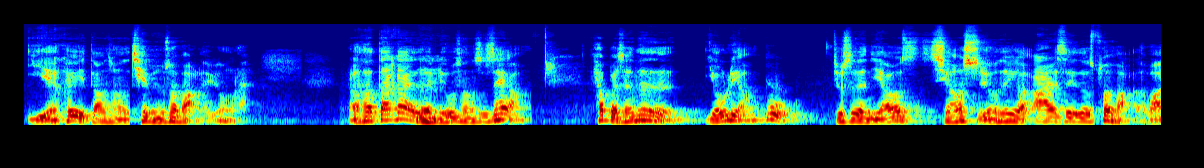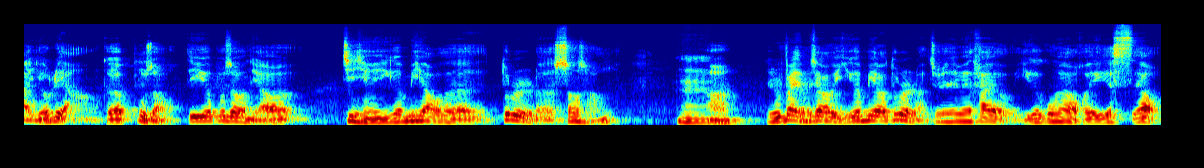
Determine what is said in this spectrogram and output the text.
也可以当成签名算法来用了。然后它大概的流程是这样，它本身的有两步，就是你要想使用这个 RSA 的算法的话，有两个步骤。第一个步骤你要进行一个密钥的对儿的生成嗯啊，就是为什么叫一个密钥对儿呢？就是因为它有一个公钥和一个私钥。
